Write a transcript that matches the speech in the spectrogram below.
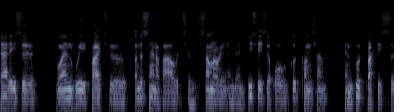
that is uh, when we try to understand about summary. And then this is all good function and good practice uh,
